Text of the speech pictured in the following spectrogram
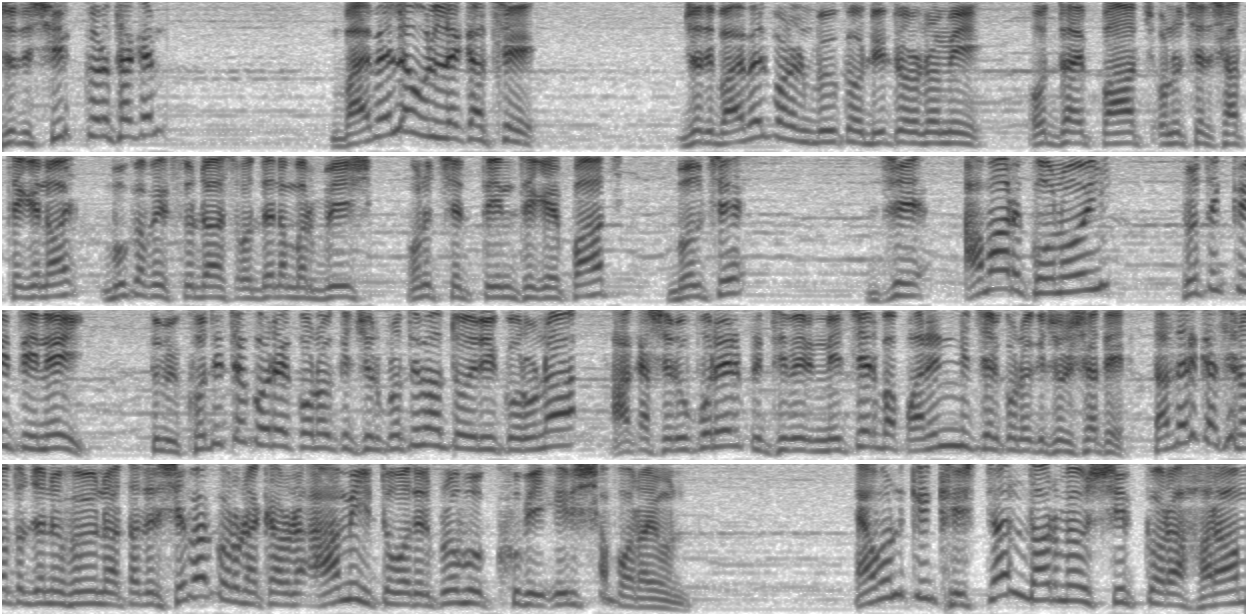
যদি শির করে থাকেন, বাইবেলে উল্লেখ আছে, যদি বাইবেল পড়েন বুক অফ ডিটোরনমি অধ্যায় পাঁচ, অনুচ্ছেদ সাত থেকে নয়, বুক অফ এক্সোডাস অধ্যায় নম্বর বিশ, অনুচ্ছেদ তিন থেকে পাঁচ, বলছে যে, আমার কোনোই প্রতিকৃতি নেই। তুমি খোদিত করে কোনো কিছুর প্রতিমা তৈরি করো না। আকাশের উপরের, পৃথিবীর নিচের বা পানির নিচের কোনো কিছুর সাথে। তাদের কাছে নতজন হয়েও না, তাদের সেবা করো না, কারণ আমি তোমাদের প্রভু খুবই ঈর্ষাপরায়ণ। এমনকি খ্রিস্টান ধর্মেও শির করা হারাম।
